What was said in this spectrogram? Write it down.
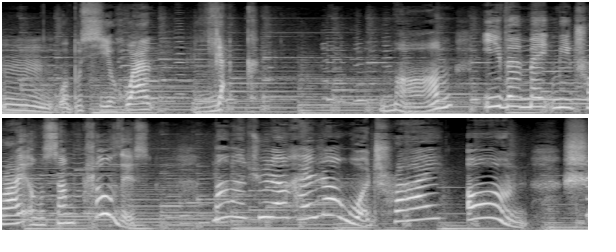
嗯，我不喜欢。Yuck Yuck！Mom even made me try on some clothes. 妈妈居然还让我 try on 试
